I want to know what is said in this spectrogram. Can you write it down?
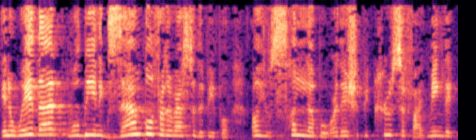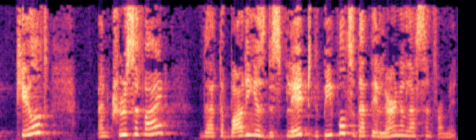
In a way that will be an example for the rest of the people. Oh, yusallabu, or they should be crucified. Meaning they killed and crucified, that the body is displayed to the people so that they learn a lesson from it.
